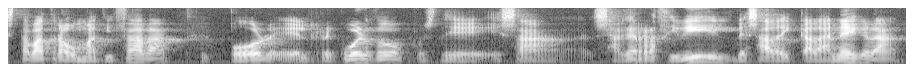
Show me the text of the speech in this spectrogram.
estaba traumatizada por el recuerdo pues, de esa, guerra civil, de esa década negra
